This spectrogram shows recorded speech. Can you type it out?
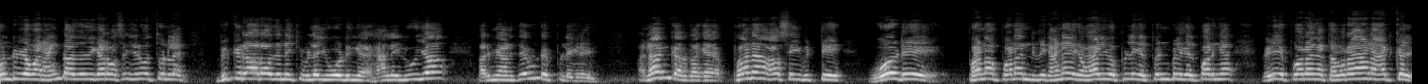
ஒன்று யோவான் ஐந்தாவது அதிகாரம் வசனம் இருபத்தொன்னுல விக்கிர ஆராதனைக்கு விலகி ஓடுங்க. ஹாலை லூயா அருமையான தேவனுடைய பிள்ளைகளே நான்காவதாக பண ஆசை விட்டு ஓடு. பணம் பணம். இன்றைக்கு அநேக வாலிப பிள்ளைகள் பெண் பிள்ளைகள் பாருங்க. வெளியே போகிறாங்க தவறான ஆட்கள்.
